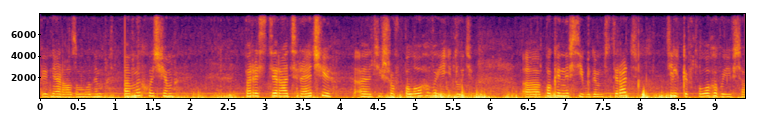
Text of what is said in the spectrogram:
півдня разом будемо. Ми хочемо перестирати речі, е, ті, що в пологовий йдуть. Е, Поки не всі будемо стирати, тільки в пологовий і все.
